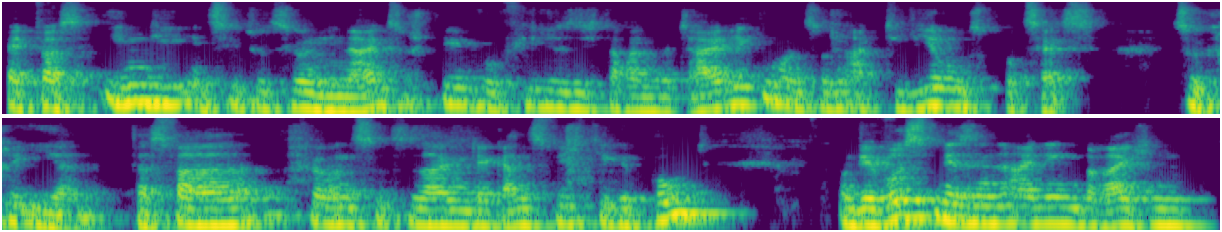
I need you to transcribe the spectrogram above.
etwas in die Institution hineinzuspielen, wo viele sich daran beteiligen und so einen Aktivierungsprozess zu kreieren. Das war für uns sozusagen der ganz wichtige Punkt. Und wir wussten, wir sind in einigen Bereichen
